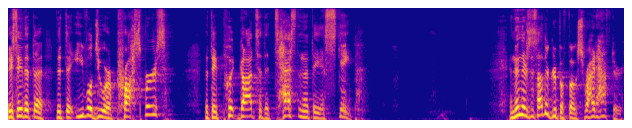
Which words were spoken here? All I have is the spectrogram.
They say that the, that the evildoer prospers, that they put God to the test, and that they escape. And then there's this other group of folks right after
